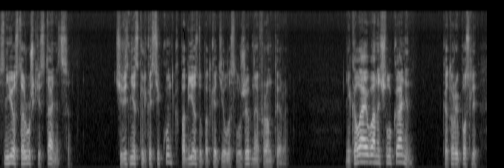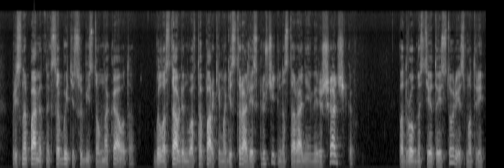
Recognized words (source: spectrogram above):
С нее старушки станется». Через несколько секунд к подъезду подкатила служебная фронтера. Николай Иванович Луканин, который после преснопамятных событий с убийством нокаута был оставлен в автопарке магистрали исключительно стараниями решальщиков, подробности этой истории смотри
